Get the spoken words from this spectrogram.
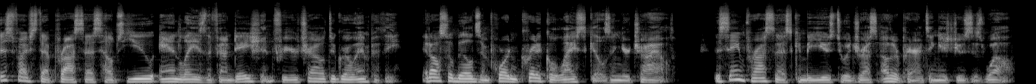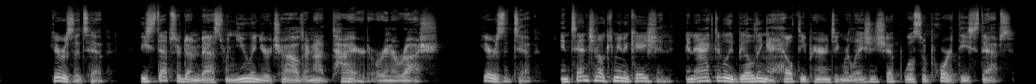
This five step process helps you and lays the foundation for your child to grow empathy. It also builds important critical life skills in your child. The same process can be used to address other parenting issues as well. Here is a tip these steps are done best when you and your child are not tired or in a rush. Here is a tip intentional communication and actively building a healthy parenting relationship will support these steps.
